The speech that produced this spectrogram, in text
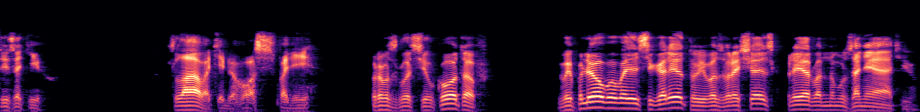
и затих. — Слава тебе, Господи! — провозгласил Котов, выплевывая сигарету и возвращаясь к прерванному занятию.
